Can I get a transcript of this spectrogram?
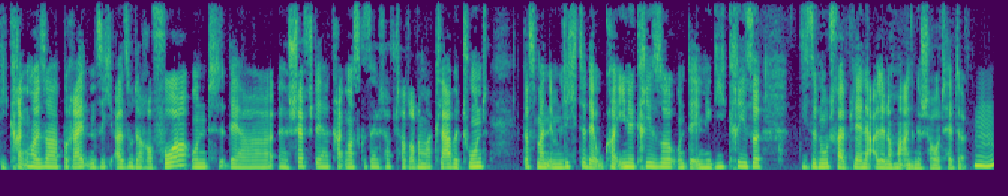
Die Krankenhäuser bereiten sich also darauf vor und der äh, Chef der Krankenhausgesellschaft hat auch nochmal klar betont, dass man im Lichte der Ukraine-Krise und der Energiekrise diese Notfallpläne alle nochmal angeschaut hätte. Hm.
